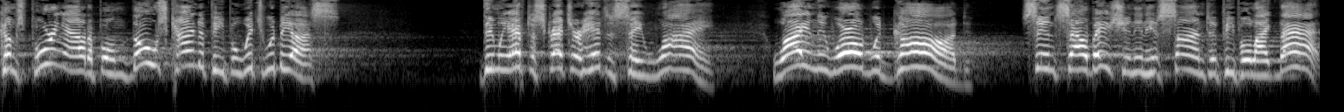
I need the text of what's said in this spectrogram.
comes pouring out upon those kind of people, which would be us, then we have to scratch our heads and say, Why? Why in the world would God send salvation in his son to people like that?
